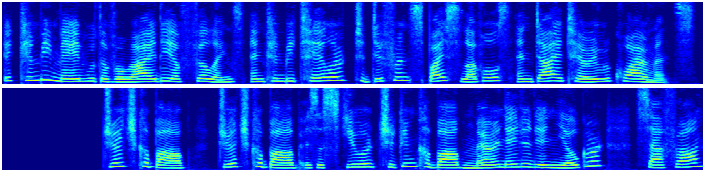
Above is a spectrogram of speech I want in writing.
It can be made with a variety of fillings and can be tailored to different spice levels and dietary requirements. Jurj kebab. Jurj kebab is a skewered chicken kebab marinated in yogurt, saffron,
